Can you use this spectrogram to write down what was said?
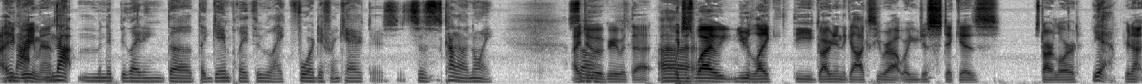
I and agree, not, man. Not manipulating the the gameplay through like four different characters. It's just kind of annoying. I do agree with that. which is uh, why you like the Guardian of the Galaxy route where you just stick as Star Lord. Yeah. You're not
